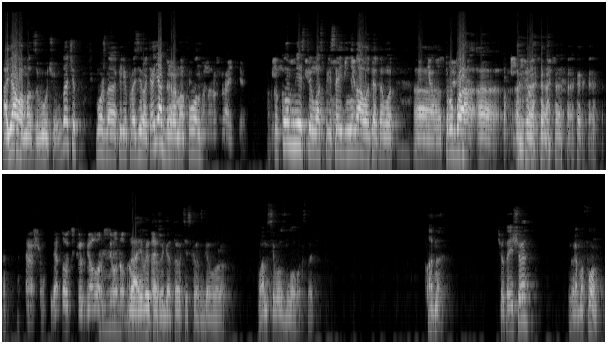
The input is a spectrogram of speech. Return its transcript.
а я вам озвучу. Значит, можно перефразировать, а я Вы граммофон. нарушаете. А в каком месте у вас присоединена вот эта вот Меня труба? Э, Хорошо. Готовьтесь к разговору. Всего доброго. Да, и вы тоже готовьтесь к разговору. Вам всего злого, кстати. Ладно. Что-то еще? Граммофон.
